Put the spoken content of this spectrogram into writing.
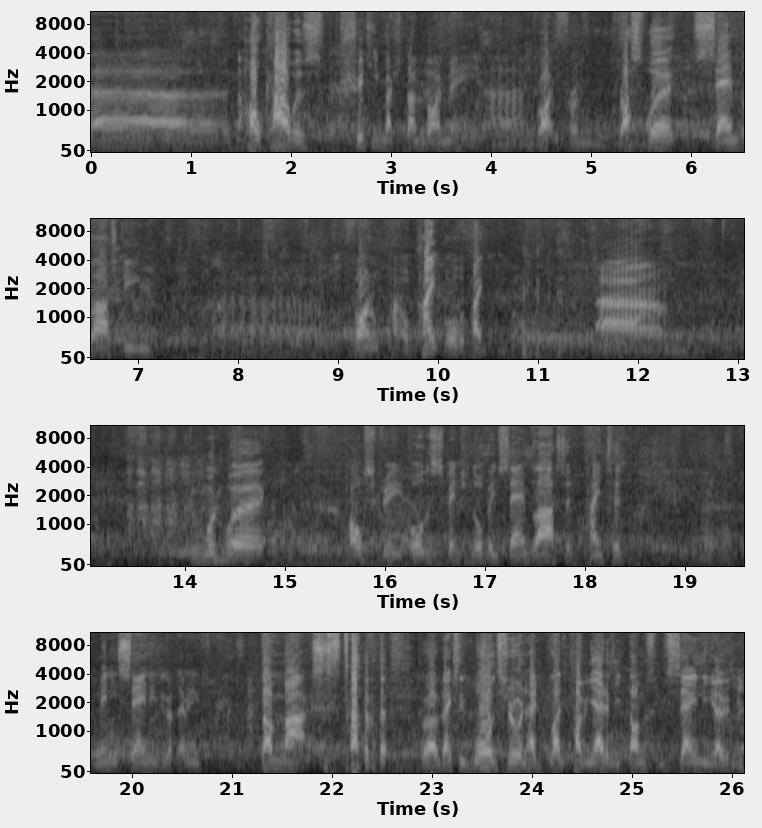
Uh, the whole car was pretty much done by me, um, right from rust work, sandblasting, uh, final paint, or paint, all the paint, um, the woodwork, upholstery, all the suspension all been sandblasted, painted, uh, many sandings, I've got that many thumb marks and stuff where I've actually worn through and had blood coming out of my thumbs from sanding over my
